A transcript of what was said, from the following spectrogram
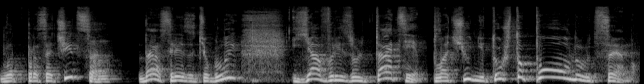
вот просочиться, да, срезать углы, я в результате плачу не то что полную цену,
